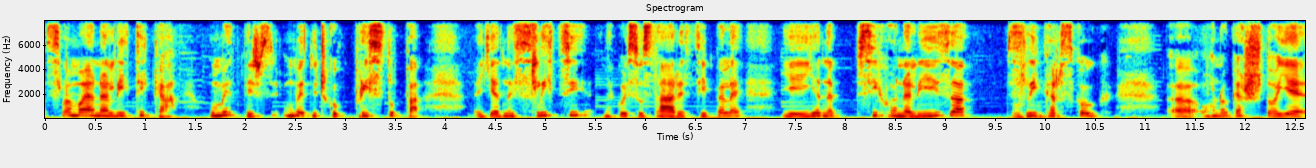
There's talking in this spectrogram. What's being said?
sva moja analitika umetnič, umetničkog pristupa jednoj slici na kojoj su stare cipele je jedna psihoanaliza slikarskog uh, onoga što je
